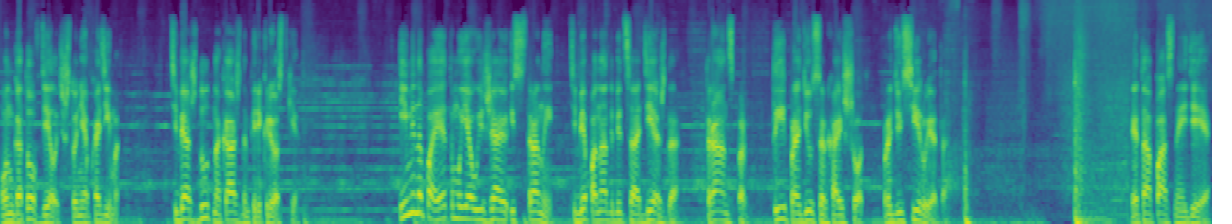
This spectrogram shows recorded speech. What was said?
Он готов делать, что необходимо. Тебя ждут на каждом перекрестке. Именно поэтому я уезжаю из страны. Тебе понадобится одежда, транспорт. Ты продюсер Хайшот. Продюсируй это. Это опасная идея.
